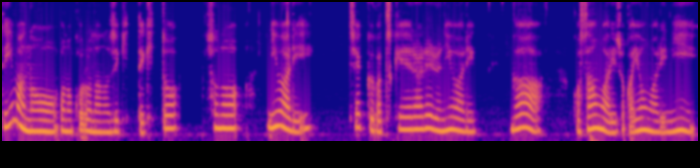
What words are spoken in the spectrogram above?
で、今のこのコロナの時期ってきっと、その2割、チェックがつけられる2割が、こう3割とか4割に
